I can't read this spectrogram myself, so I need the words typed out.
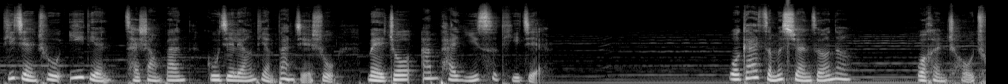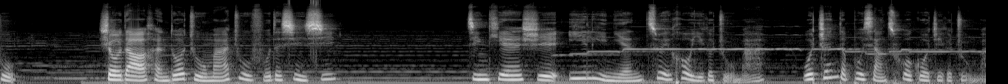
体检处一点才上班，估计两点半结束，每周安排一次体检。我该怎么选择呢？我很踌躇，收到很多主麻祝福的信息。今天是伊历年最后一个主麻，我真的不想错过这个主麻。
